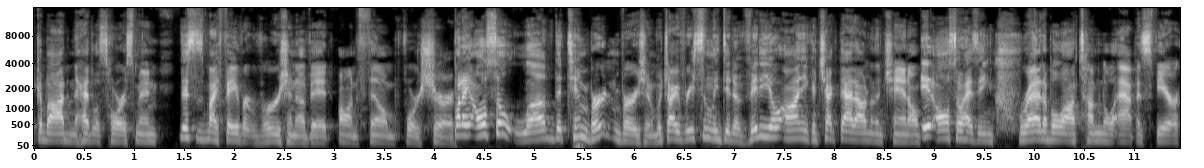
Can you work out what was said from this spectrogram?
Ichabod and the Headless Horseman. This is my favorite version of it on film for sure. But I also love the Tim Burton version, which I recently did a video on. You can check that out on the channel. It also has incredible autumnal atmosphere,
